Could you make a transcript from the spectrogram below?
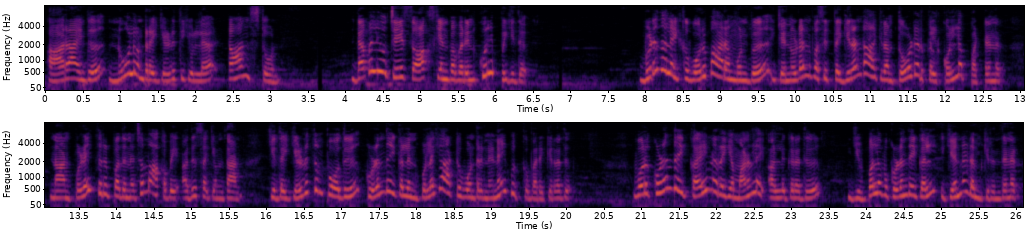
ஆராய்ந்து நூலொன்றை எழுதியுள்ள டான் ஸ்டோன் டபிள்யூ ஜே சாக்ஸ் என்பவரின் குறிப்பு இது. விடுதலைக்கு ஒரு வாரம் முன்பு என்னுடன் வசித்த இரண்டாயிரம் தோழர்கள் கொல்லப்பட்டனர். நான் பிழைத்திருப்பது நிஜமாகவே அதிசயம்தான். இதை எழுதும் போது குழந்தைகளின் விளையாட்டு ஒன்று நினைவுக்கு வருகிறது. ஒரு குழந்தை கை நிறைய மணலை அள்ளுகிறது. இவ்வளவு குழந்தைகள் என்னிடம் இருந்தனர்.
